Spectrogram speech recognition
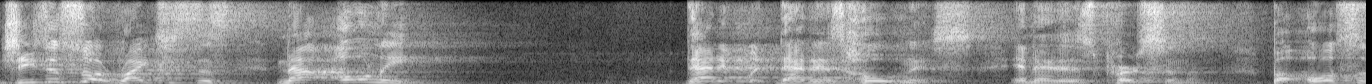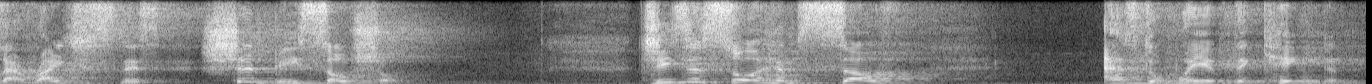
Jesus saw righteousness not only that it that is wholeness and it is personal, but also that righteousness should be social. Jesus saw himself as the way of the kingdom,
